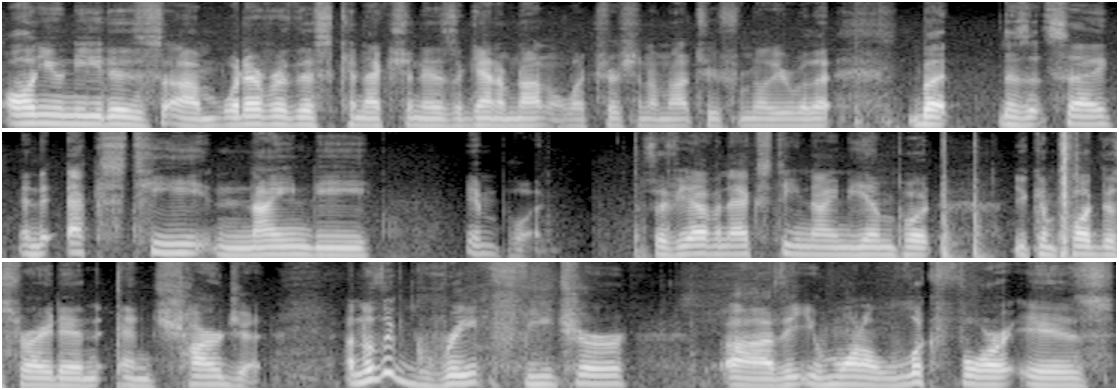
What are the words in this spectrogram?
all you need is um, whatever this connection is. Again, I'm not an electrician, I'm not too familiar with it, but does it say? An XT90 input. So if you have an XT90 input, you can plug this right in and charge it. Another great feature uh, that you want to look for is,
